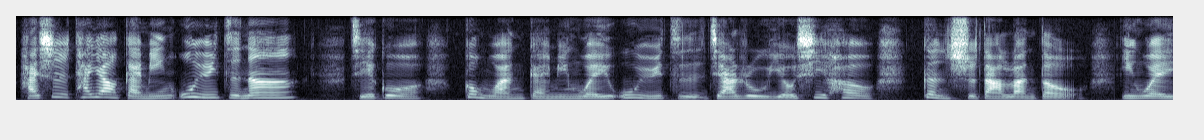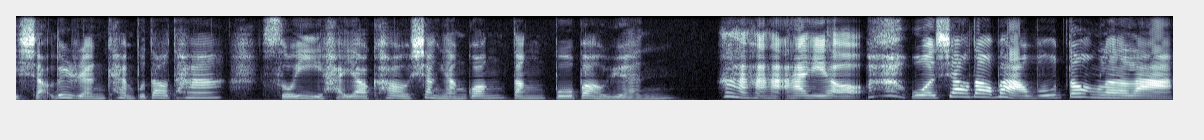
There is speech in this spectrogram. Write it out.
还是他要改名乌鱼子呢？”结果，贡丸改名为乌鱼子，加入游戏后更是大乱斗。因为小绿人看不到他，所以还要靠向阳光当播报员。哈哈哈！哎呦，我笑到跑不动了啦！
